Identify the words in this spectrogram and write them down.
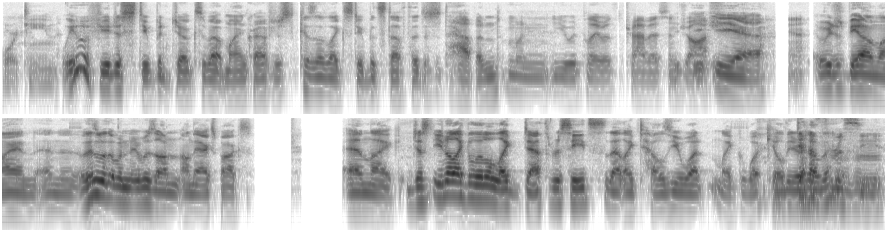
fourteen. We have a few just stupid jokes about Minecraft just because of like stupid stuff that just happened. When you would play with Travis and Josh. Yeah. Yeah. We'd just be online, and then, this was when it was on on the Xbox, and like just you know like the little like death receipts that like tells you what like what killed you or Death something. receipt.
